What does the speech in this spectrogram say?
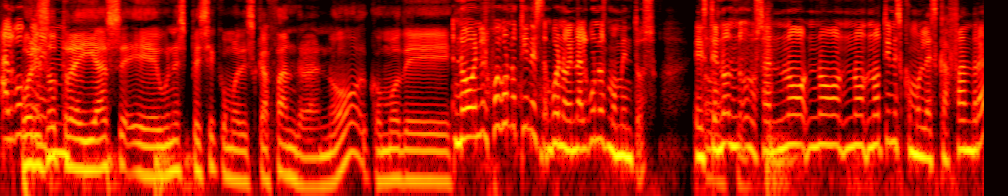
Algo por eso traías eh, una especie como de escafandra, ¿no? Como de... No, en el juego no tienes, bueno, en algunos momentos. Este, no, no, o sea, no, no, no, no tienes como la escafandra.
